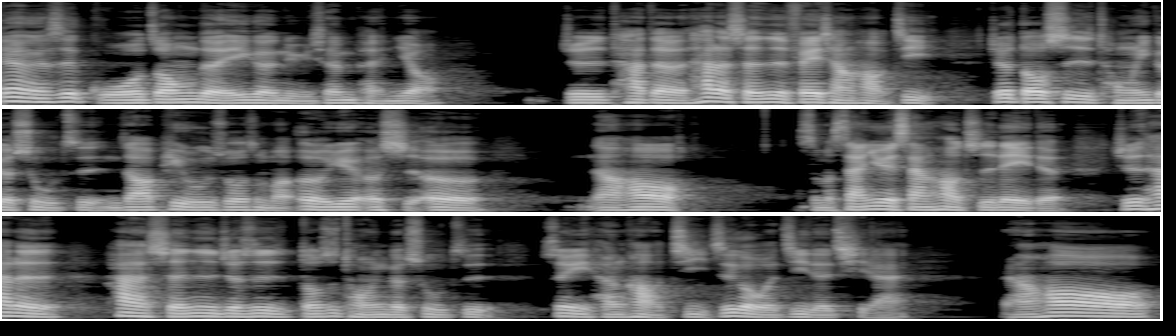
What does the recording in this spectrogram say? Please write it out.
第二个是国中的一个女生朋友，就是她的她的生日非常好记，就都是同一个数字。你知道，譬如说什么二月二十二，然后什么三月三号之类的，就是她的她的生日就是都是同一个数字，所以很好记。这个我记得起来。然后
